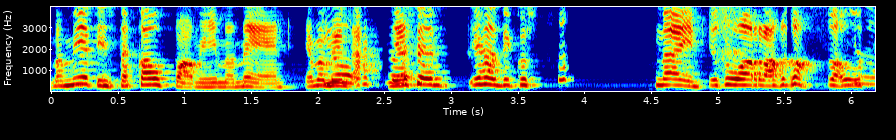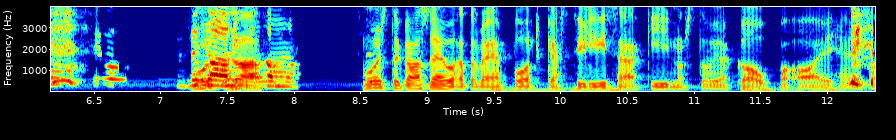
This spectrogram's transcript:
mä mietin sitä kauppaa, mihin mä meen. Ja mä menen Joo, äkkiä joo. sen ihan niinku s- näin ja suoraan kassalle. Juu, juu. Se Muistakaa- saa samaa. Muistakaa seurata meidän podcastiin lisää kiinnostavia kauppa-aiheita.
